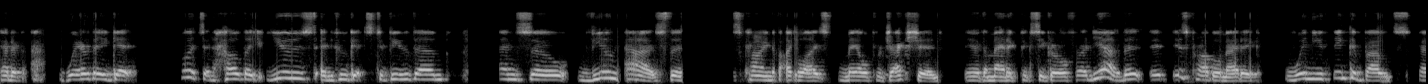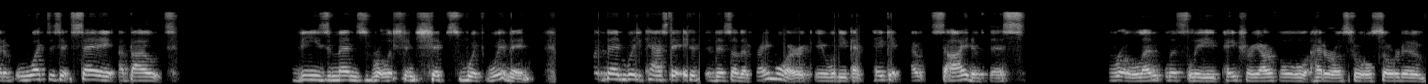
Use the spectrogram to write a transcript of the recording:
kind of where they get put and how they get used and who gets to view them. And so viewed as this kind of idolized male projection, you know, the manic pixie girlfriend, yeah, that it is problematic. When you think about kind of what does it say about these men's relationships with women, but then when you cast it into this other framework, when you kind of take it outside of this relentlessly patriarchal, heterosexual sort of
